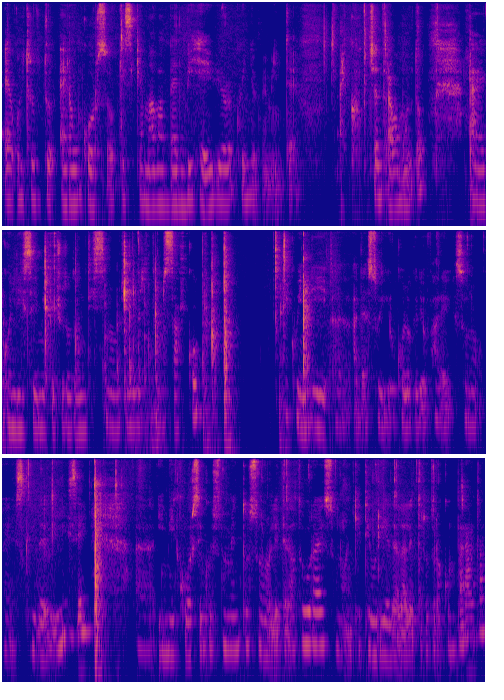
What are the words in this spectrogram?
e oltretutto era un corso che si chiamava Bad Behavior, quindi ovviamente, ecco, c'entrava molto. Uh, quell'essay mi è piaciuto tantissimo, mi sono divertita un sacco. E quindi adesso io quello che devo fare sono scrivere degli essay. I miei corsi in questo momento sono letteratura e sono anche teorie della letteratura comparata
